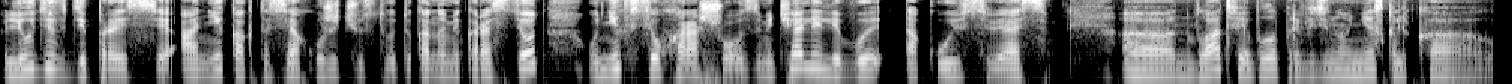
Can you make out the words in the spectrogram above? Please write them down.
люди в депрессии, они как-то себя хуже чувствуют. Экономика растет, у них все хорошо. Замечали ли вы такую связь? А, в Латвии было проведено несколько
